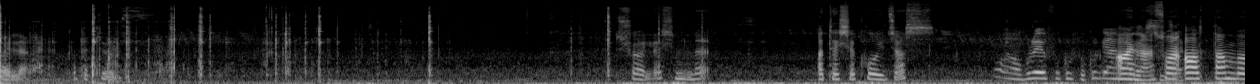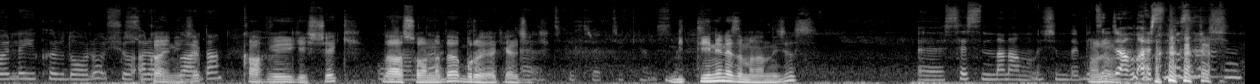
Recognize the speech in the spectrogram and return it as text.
Şöyle kapatıyoruz. Şöyle şimdi ateşe koyacağız. Aa, buraya fokur fokur gelmeye Aynen. başlayacak. Sonra alttan böyle yukarı doğru şu Su aralıklardan Kahveyi geçecek. Oradan Daha sonra da buraya gelecek. evet, filtre edecek kendisi. Bittiğini ne zaman anlayacağız? Ee, sesinden anla şimdi. Bitince anlarsınız. Şimdi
